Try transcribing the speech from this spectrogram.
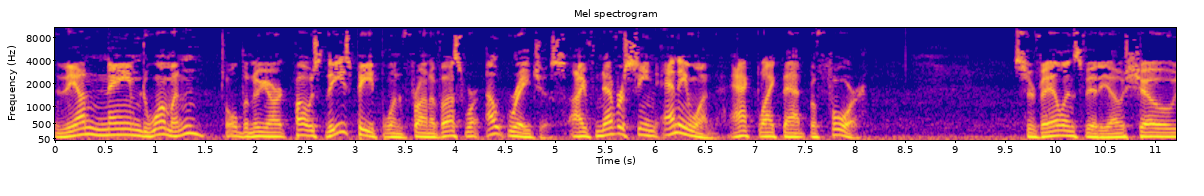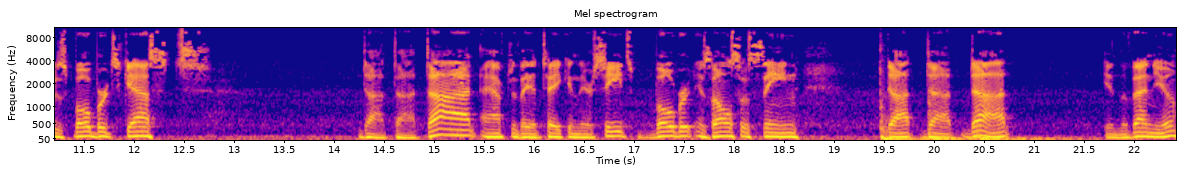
The unnamed woman told the New York Post, these people in front of us were outrageous. I've never seen anyone act like that before. Surveillance video shows Boebert's guests dot dot dot after they had taken their seats. Boebert is also seen dot dot dot in the venue.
